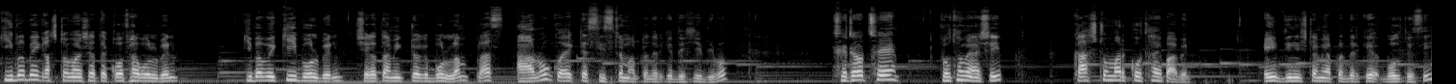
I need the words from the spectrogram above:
কীভাবে কাস্টমারের সাথে কথা বলবেন, কীভাবে কি বলবেন, সেটা তো আমি একটু আগে বললাম প্লাস আরও কয়েকটা সিস্টেম আপনাদেরকে দেখিয়ে দিব। সেটা হচ্ছে, প্রথমে আসি কাস্টমার কোথায় পাবেন? এই জিনিসটা আমি আপনাদেরকে বলতেছি।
